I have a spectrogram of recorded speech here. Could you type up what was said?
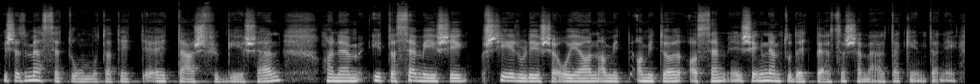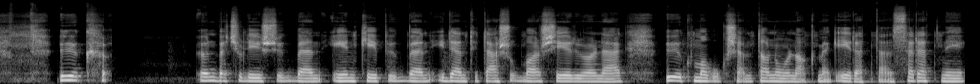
És ez messze túlmutat egy, egy társfüggésen, hanem itt a személyiség sérülése olyan, amit, amitől a személyiség nem tud egy perce sem eltekinteni. Ők önbecsülésükben, én képükben, identitásukban sérülnek, ők maguk sem tanulnak meg éretten szeretni,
